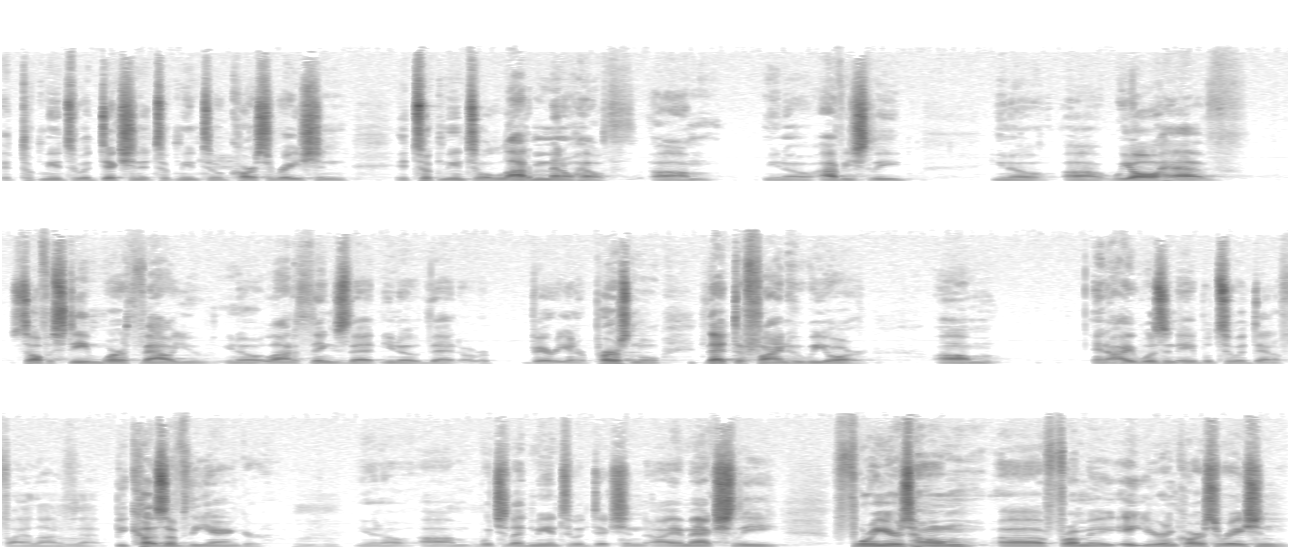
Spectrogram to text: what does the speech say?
it took me into addiction. It took me into incarceration. It took me into a lot of mental health. Um, you know, obviously, you know, uh, we all have self-esteem, worth, value. You know, a lot of things that you know that are very interpersonal that define who we are. Um, and I wasn't able to identify a lot of that because of the anger. You know, um, which led me into addiction. I am actually four years home uh, from a eight-year incarceration,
